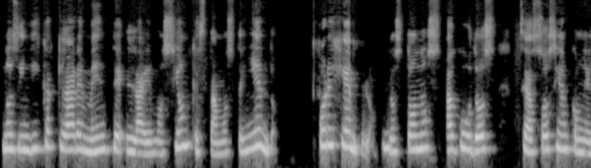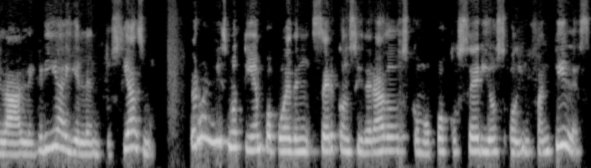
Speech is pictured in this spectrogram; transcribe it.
nos indica claramente la emoción que estamos teniendo. Por ejemplo, los tonos agudos se asocian con la alegría y el entusiasmo, pero al mismo tiempo pueden ser considerados como poco serios o infantiles.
